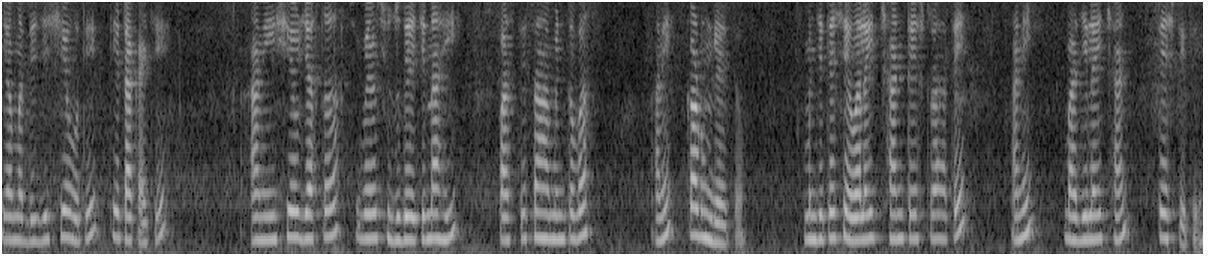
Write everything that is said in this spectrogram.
यामध्ये जे शेव होते ते टाकायचे. आणि शेव जास्त वेळ शिजू द्यायचे नाही. पाच ते सहा मिनटं बस आणि काढून घ्यायचं. म्हणजे त्या शेवालाही छान टेस्ट राहते आणि भाजीलाही छान टेस्ट येते.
